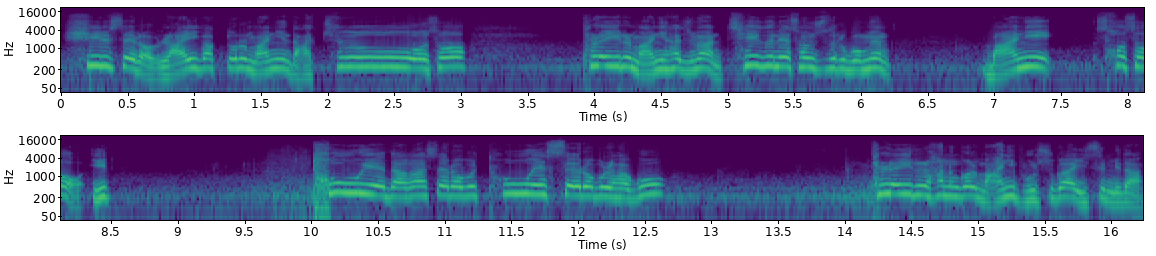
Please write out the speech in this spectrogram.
힐 셋업, 라이 각도를 많이 낮추어서 플레이를 많이 하지만 최근의 선수들을 보면 많이 서서 이 토우에다가 셋업을 토우에 셋업을 하고 플레이를 하는 걸 많이 볼 수가 있습니다.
